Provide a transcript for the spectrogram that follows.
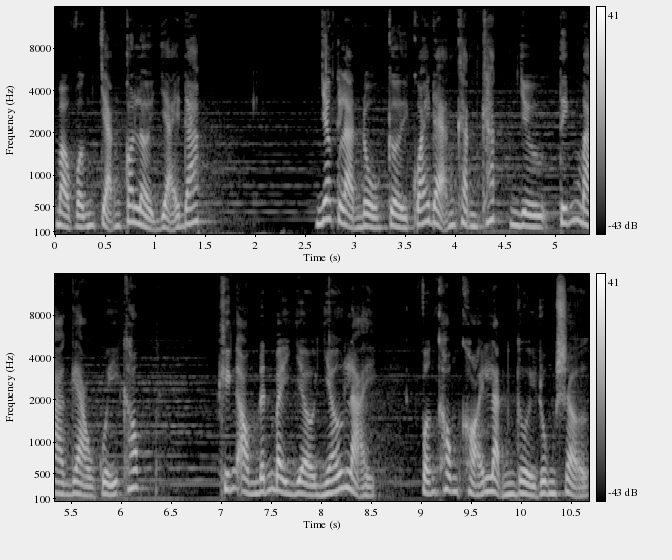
mà vẫn chẳng có lời giải đáp. Nhất là nụ cười quái đản khanh khách như tiếng ma gào quỷ khóc, khiến ông đến bây giờ nhớ lại, vẫn không khỏi lạnh người run sợ.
